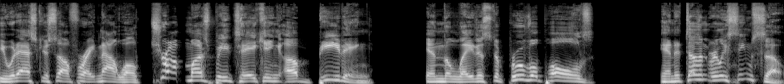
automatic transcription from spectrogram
you would ask yourself right now, well, Trump must be taking a beating in the latest approval polls. And it doesn't really seem so.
